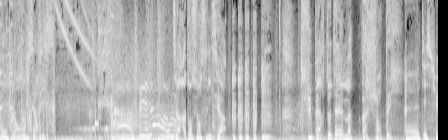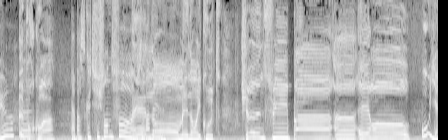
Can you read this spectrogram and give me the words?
bon plan room service. Tiens, attention Cynthia. Super Totem va chanter. Euh, t'es sûr Euh, pourquoi Ah, Parce que tu chantes faux, je te Mais rappelle. non, mais non, écoute. Je ne suis pas un héros. Ouille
